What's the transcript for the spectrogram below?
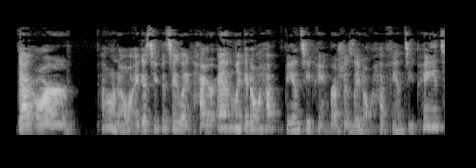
that are, I don't know, I guess you could say like higher end. Like I don't have fancy paintbrushes. I don't have fancy paint.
